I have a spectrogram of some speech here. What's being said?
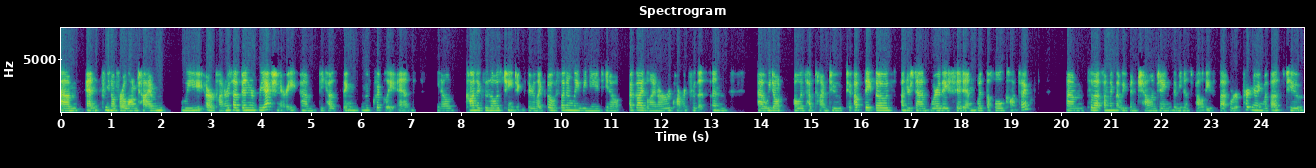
Um, and you know, for a long time, we our planners have been reactionary um, because things move quickly, and you know, context is always changing. They're like, oh, suddenly we need you know a guideline or a requirement for this, and uh, we don't always have time to to update those, understand where they fit in with the whole context. Um, so that's something that we've been challenging the municipalities that were partnering with us to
